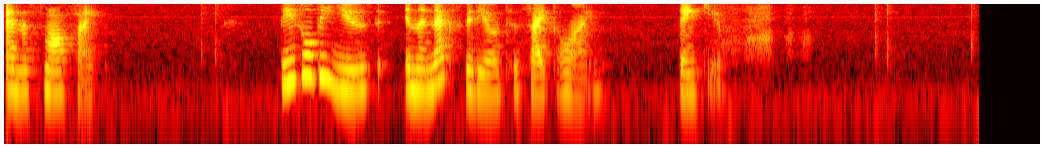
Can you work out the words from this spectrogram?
and the small sight. These will be used in the next video to sight the line. Thank you.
